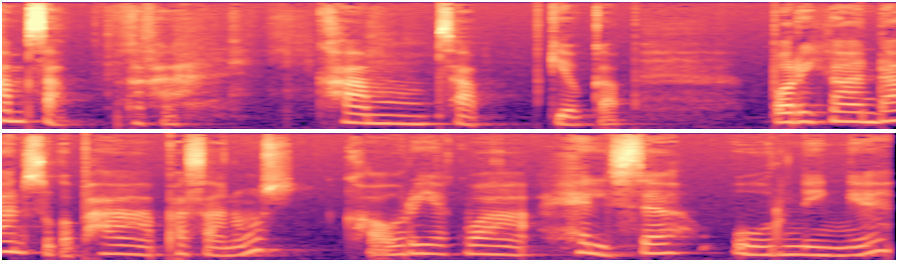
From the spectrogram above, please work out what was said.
คำศัพท์นะคะคำศัพท์เกี่ยวกับบริการด้านสุขภาพภาษาโนสเขาเรียกว่า helse ordninger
